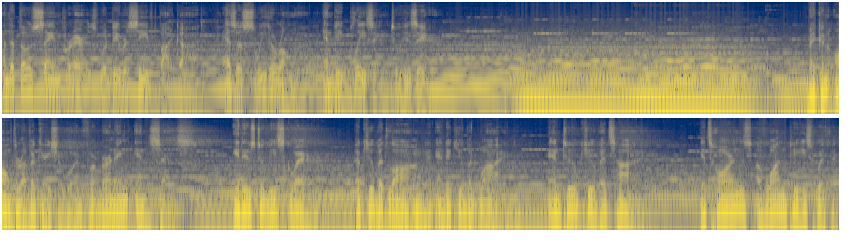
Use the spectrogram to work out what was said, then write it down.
and that those same prayers would be received by God as a sweet aroma and be pleasing to his ear. Make an altar of acacia wood for burning incense. It is to be square, a cubit long and a cubit wide, and two cubits high. Its horns of one piece with it.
